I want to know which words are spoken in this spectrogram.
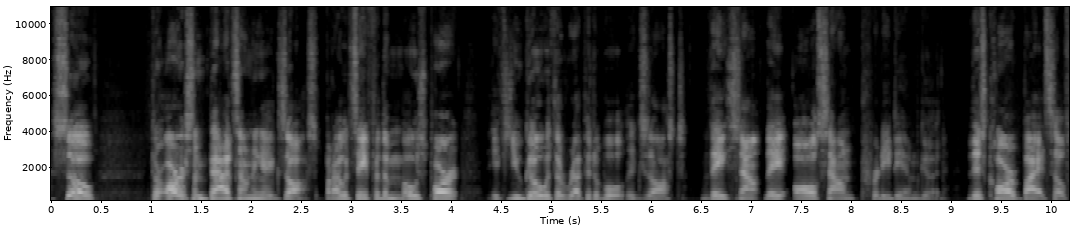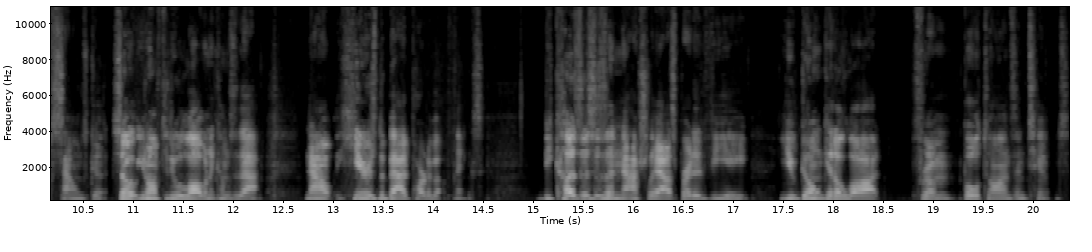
So there are some bad sounding exhausts, but I would say for the most part, if you go with a reputable exhaust, they sound they all sound pretty damn good. This car by itself sounds good. So you don't have to do a lot when it comes to that. Now, here's the bad part about things. Because this is a naturally aspirated V8, you don't get a lot from bolt-ons and tunes.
